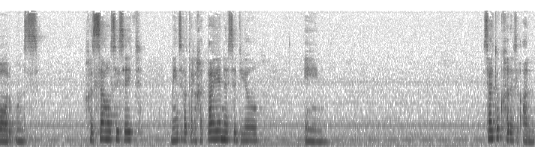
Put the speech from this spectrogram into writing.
waar ons geselsies het, mense wat hulle getuienisse deel en sluit ook gerus aan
